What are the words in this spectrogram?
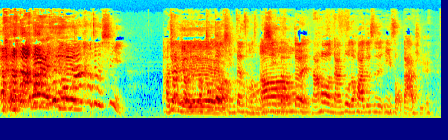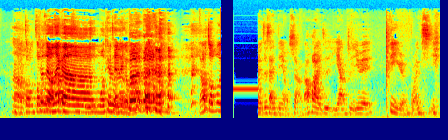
有吗？还有这个戏？好像有有有有公的，对。然后南部的话就是一所大学，然后中中部就是有那个摩天轮那个对吗？对对。然后中部有这三间有上，然后后来就是一样，就是因为地缘关系。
